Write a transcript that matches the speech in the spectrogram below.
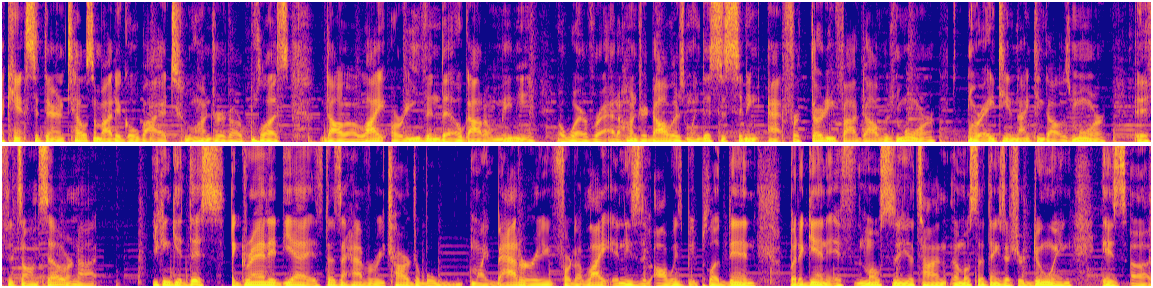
i can't sit there and tell somebody to go buy a 200 or plus dollar light or even the elgato mini or wherever at 100 dollars when this is sitting at for 35 dollars more or $18, 19 dollars more if it's on sale or not you can get this. Like, granted, yeah, it doesn't have a rechargeable like battery for the light. It needs to always be plugged in. But again, if most of the time, uh, most of the things that you're doing is uh,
